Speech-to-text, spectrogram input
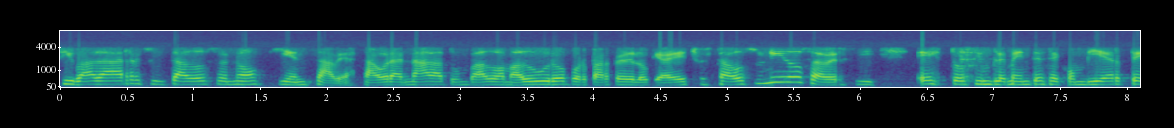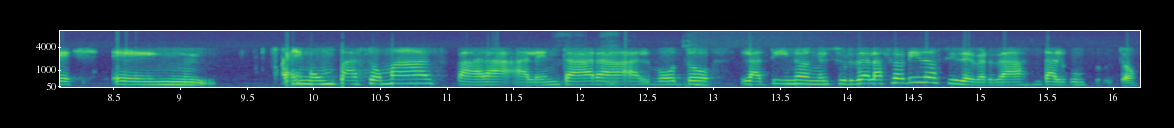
si va a dar resultados o no, quién sabe. Hasta ahora nada ha tumbado a Maduro por parte de lo que ha hecho Estados Unidos, a ver si esto simplemente se convierte en en un paso más para alentar al voto latino en el sur de la Florida, si de verdad da algún fruto.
